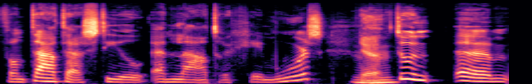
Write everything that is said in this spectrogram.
van Tata Steel en later Gemoers. Ja. Toen, ehm,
